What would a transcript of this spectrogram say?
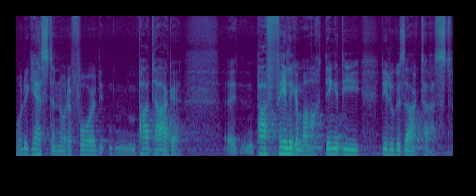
oder gestern oder vor ein paar Tagen äh, ein paar Fehler gemacht, Dinge, die, die du gesagt hast.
